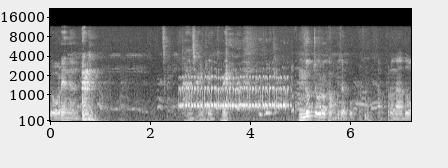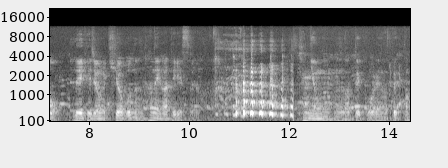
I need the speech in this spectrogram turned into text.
노래는 다 잘 될 거야. 공격적으로 가보자고. 앞으로 나도 내 계정을 키워보는 한 해가 되겠어요. 작년은 어땠고 올해는 어땠어?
